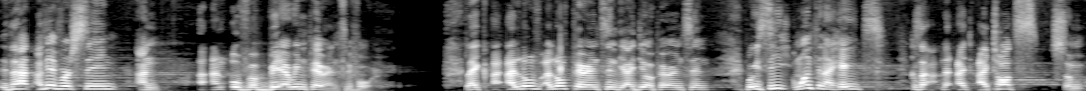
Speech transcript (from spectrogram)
that have you ever seen an, an overbearing parent before? Like I, I, love I love parenting, the idea of parenting. But you see, one thing I hate, because I, I, I, taught some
